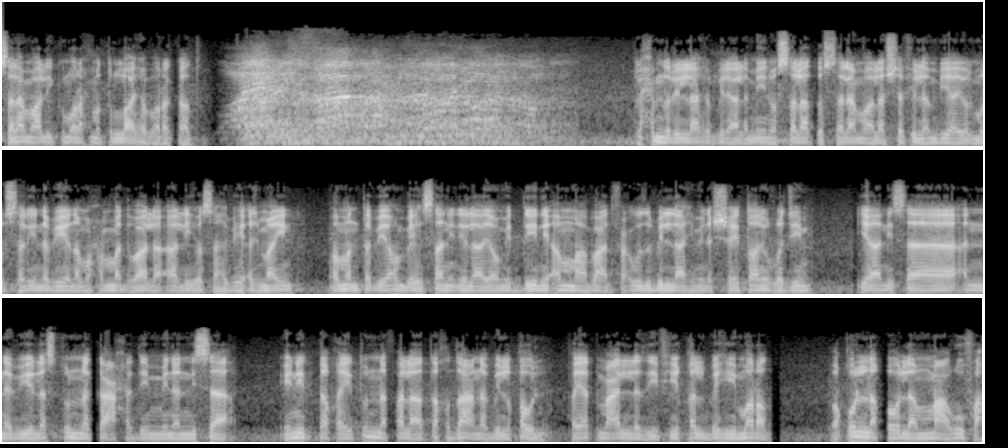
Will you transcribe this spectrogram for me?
আসসালামু আলাইকুম রহমতুল্লাহ বরকাত আলহামদুলিল্লাহ রবিল আলমিন ওসলাত ওসালাম আল্লাহ শফিলম্বিয়ালমুরসলী নবীনা মোহাম্মদ ওয়ালা আলী ওসাহবি আজমাইন ওমন তবিয়াহম বেহসান ইলায়মদ্দিন আম্মাবাদ ফাউজবিল্লাহমিনশাইতানরজিম ইয়া নিসা আন্নবী লস্তুন্নকা আহাদিম মিনান নিসা إن اتقيتن فلا تخضعن بالقول فيتمع الذي في قلبه مرض وقلن قولا معروفا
